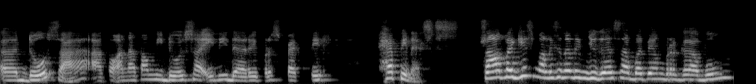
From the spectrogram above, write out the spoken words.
uh, dosa atau anatomi dosa ini dari perspektif happiness. Selamat pagi semua listener dan juga sahabat yang bergabung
